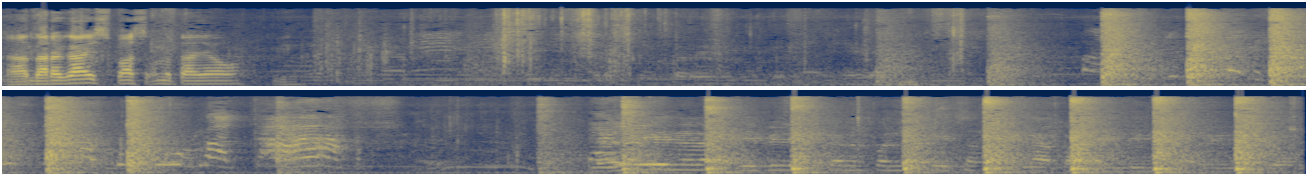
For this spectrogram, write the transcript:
Ah, tara guys, pasok na tayo. Dali na lang, bibili ka ng panlagay sa kanya para hindi mo rin yung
